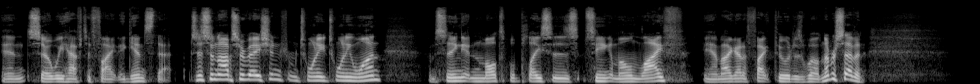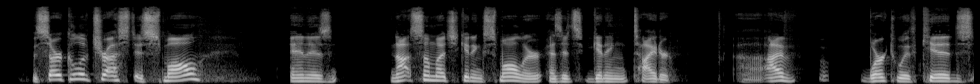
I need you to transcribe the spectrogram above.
And so we have to fight against that. Just an observation from 2021. I'm seeing it in multiple places, seeing it in my own life, and I got to fight through it as well. Number seven, the circle of trust is small and is not so much getting smaller as it's getting tighter. Uh, I've worked with kids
